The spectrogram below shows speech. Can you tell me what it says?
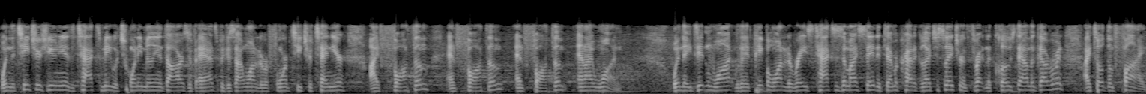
When the teachers union attacked me with $20 million of ads because I wanted to reform teacher tenure, I fought them and fought them and fought them, and I won. When they didn't want, when people wanted to raise taxes in my state, a Democratic legislature, and threatened to close down the government, I told them, fine,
